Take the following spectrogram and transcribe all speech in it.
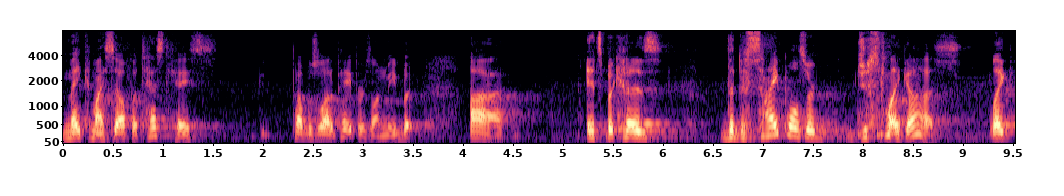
make myself a test case. You could publish a lot of papers on me, but uh, it's because the disciples are just like us. Like,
